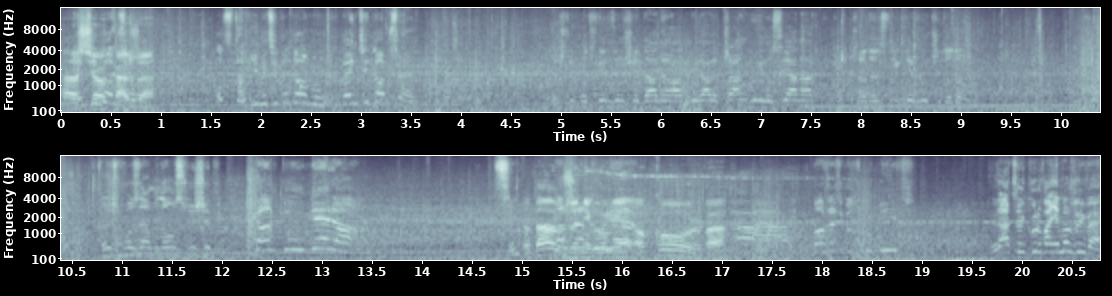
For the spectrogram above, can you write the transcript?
Zaraz Będzie się dobrze. okaże. Odstawimy cię do domu. Będzie dobrze. Jeśli potwierdzą się dane o admirale Changu i Rosjanach, żaden z nich nie wróci do domu. Ktoś poza mną słyszy... Dan tu umiera. No dobrze, niech umie... O kurwa. Możesz go zgubić? Raczej kurwa niemożliwe.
